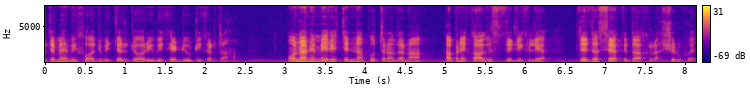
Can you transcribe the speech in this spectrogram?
ਅਤੇ ਮੈਂ ਵੀ ਫੌਜ ਵਿੱਚ ਰਜੌਰੀ ਵਿਖੇ ਡਿਊਟੀ ਕਰਦਾ ਹਾਂ। ਉਹਨਾਂ ਨੇ ਮੇਰੇ ਤਿੰਨਾਂ ਪੁੱਤਰਾਂ ਦਾ ਨਾਂ ਆਪਣੇ ਕਾਗਜ਼ ਤੇ ਲਿਖ ਲਿਆ ਤੇ ਦੱਸਿਆ ਕਿ ਦਾਖਲਾ ਸ਼ੁਰੂ ਹੈ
